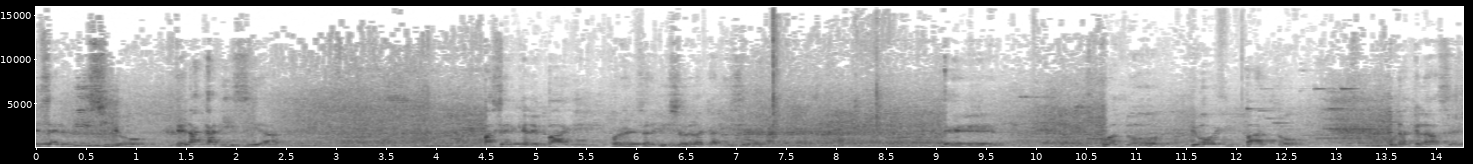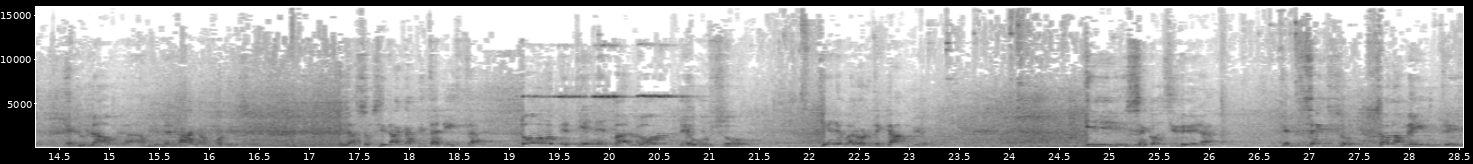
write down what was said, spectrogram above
el servicio de la caricia, hacer que le paguen por el servicio de la caricia. Eh, cuando yo imparto una clase en un aula, a mí me pagan por eso. En la sociedad capitalista, todo lo que tiene valor de uso tiene valor de cambio. Y se considera el sexo solamente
